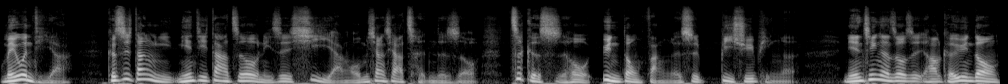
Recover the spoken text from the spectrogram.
没问题啊。可是当你年纪大之后，你是夕阳，我们向下沉的时候，这个时候运动反而是必需品了。年轻的时候是好，可运动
